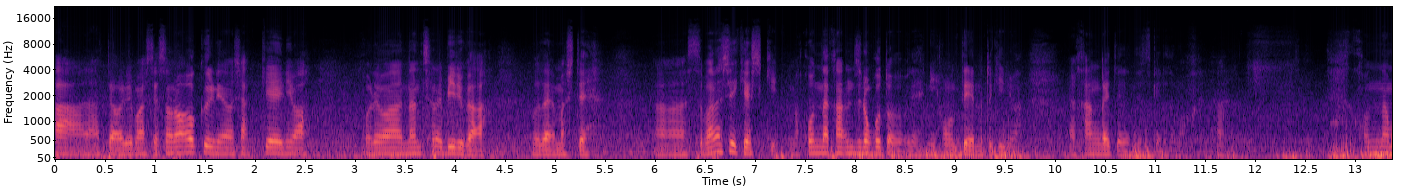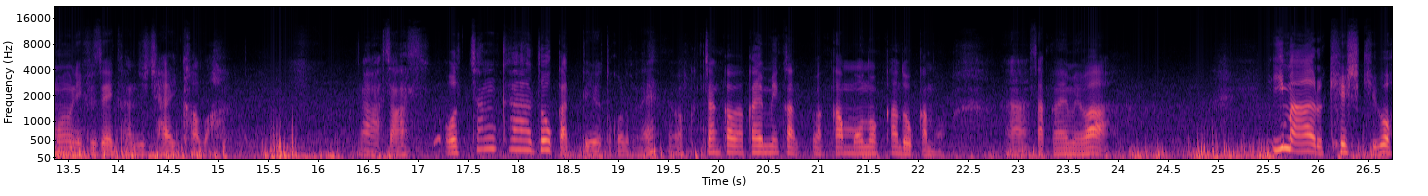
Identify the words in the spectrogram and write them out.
あなっておりましてその奥にの借景にはこれはなんちゃらビルがございましてあ素晴らしい景色、まあ、こんな感じのことをね日本庭園の時には考えてるんですけれども。こんなものに風情感じちゃいかんわ。あさおっちゃんかどうかっていうところでね。おっちゃんか若めか若者かどうかのあ境目は今ある景色を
